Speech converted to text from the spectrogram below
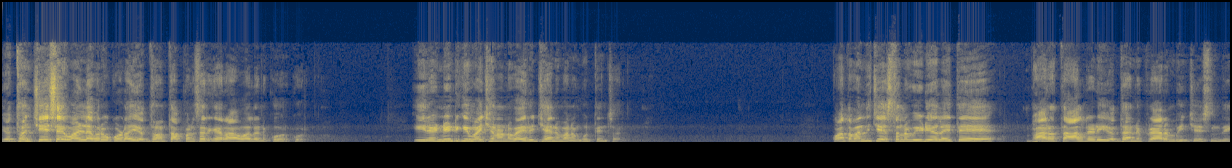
యుద్ధం చేసే వాళ్ళు ఎవరు కూడా యుద్ధం తప్పనిసరిగా రావాలని కోరుకోరు. ఈ రెండింటికి మధ్యన ఉన్న వైరుధ్యాన్ని మనం గుర్తించాలి. కొంతమంది చేస్తున్న వీడియోలు అయితే భారత్ ఆల్రెడీ యుద్ధాన్ని ప్రారంభించేసింది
